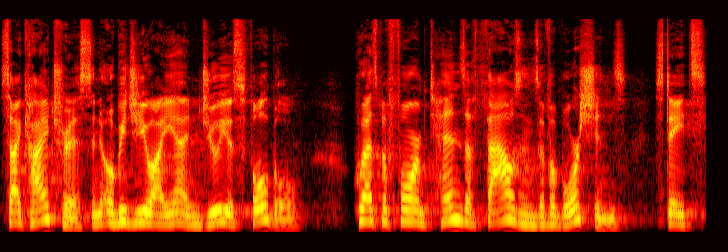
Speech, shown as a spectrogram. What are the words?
Psychiatrist and OBGYN Julius Fogel, who has performed tens of thousands of abortions, states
